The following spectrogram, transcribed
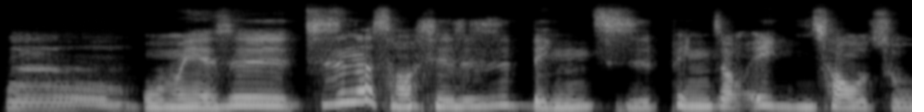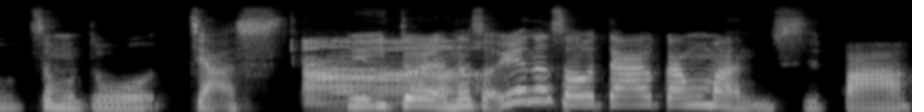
嗯，我们也是，其实那时候其实是临时拼中硬凑出这么多驾驶，因为一堆人那时候，因为那时候大家刚满十八，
